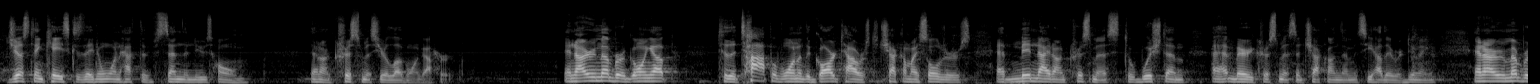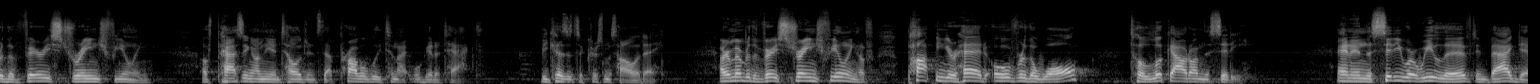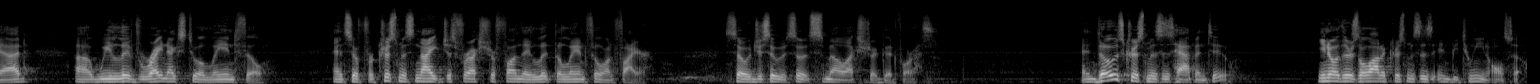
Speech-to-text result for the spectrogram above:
just in case, because they don't want to have to send the news home that on Christmas your loved one got hurt. And I remember going up to the top of one of the guard towers to check on my soldiers at midnight on Christmas to wish them a Merry Christmas and check on them and see how they were doing. And I remember the very strange feeling of passing on the intelligence that probably tonight we'll get attacked because it's a Christmas holiday. I remember the very strange feeling of popping your head over the wall to look out on the city. And in the city where we lived, in Baghdad, uh, we lived right next to a landfill. And so for Christmas night, just for extra fun, they lit the landfill on fire. So just so it, so it smelled extra good for us. And those Christmases happen too. You know, there's a lot of Christmases in between also.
